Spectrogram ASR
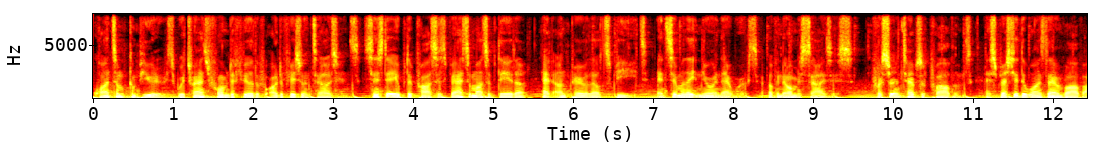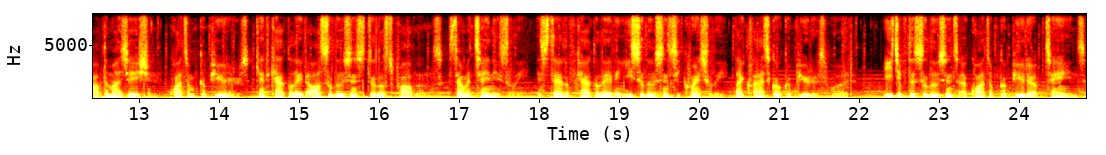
Quantum computers will transform the field of artificial intelligence since they're able to process vast amounts of data at unparalleled speeds and simulate neural networks of enormous sizes. For certain types of problems, especially the ones that involve optimization, quantum computers can calculate all solutions to those problems simultaneously instead of calculating each solution sequentially like classical computers would. Each of the solutions a quantum computer obtains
